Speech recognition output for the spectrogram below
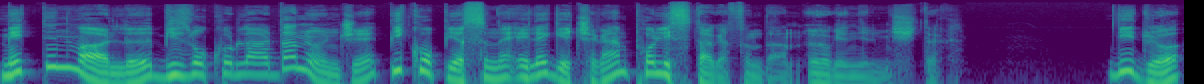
Metnin varlığı biz okurlardan önce bir kopyasını ele geçiren polis tarafından öğrenilmiştir. Diderot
